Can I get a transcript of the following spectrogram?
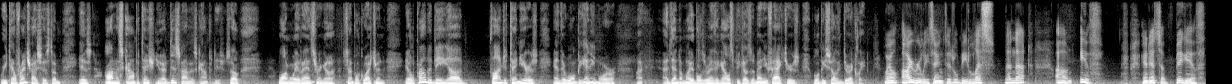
retail franchise system is honest competition. You have dishonest competition. So, long way of answering a simple question. It'll probably be uh, five to ten years, and there won't be any more uh, addendum labels or anything else because the manufacturers will be selling directly. Well, I really think that it'll be less than that um, if, and it's a big if,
